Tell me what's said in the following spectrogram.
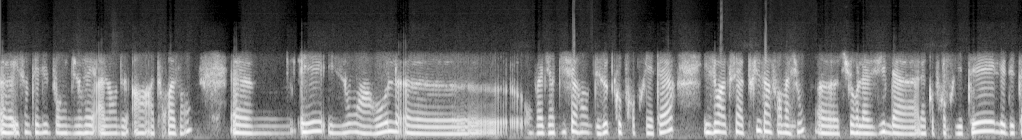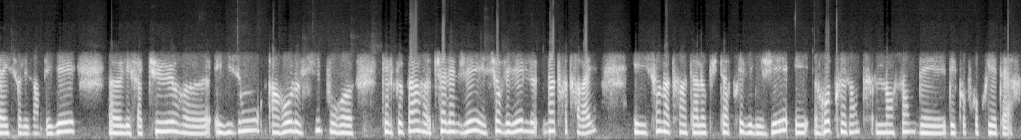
Euh, ils sont élus pour une durée allant de 1 à 3 ans. Euh, et ils ont un rôle, euh, on va dire, différent des autres copropriétaires. Ils ont accès à plus d'informations euh, sur la vie de la, copropriété, les détails sur les impayés, euh, les factures. Euh, et ils ont un rôle aussi pour, euh, quelque part, challenger et surveiller le- notre travail. Et ils sont notre interlocuteur privilégié et représentent l'ensemble des, des copropriétaires.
